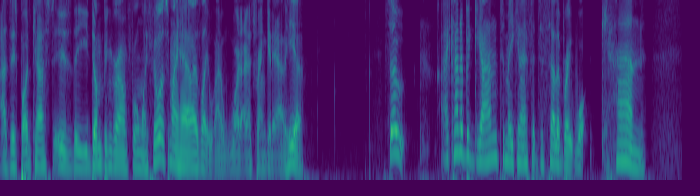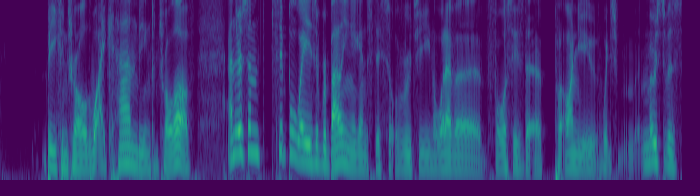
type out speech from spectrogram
as this podcast is the dumping ground for my thoughts in my head, I was like, why don't I try and get it out here? So I kind of began to make an effort to celebrate what can be controlled, what I can be in control of. And there are some simple ways of rebelling against this sort of routine or whatever forces that are put on you, which most of us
